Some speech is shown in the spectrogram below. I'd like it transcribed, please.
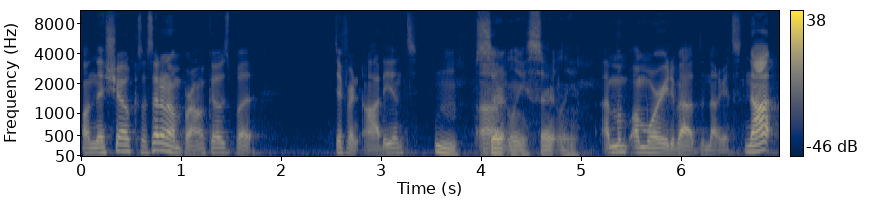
on this show because I said it on Broncos, but different audience. Hmm, um, certainly, certainly. I'm I'm worried about the Nuggets. Not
